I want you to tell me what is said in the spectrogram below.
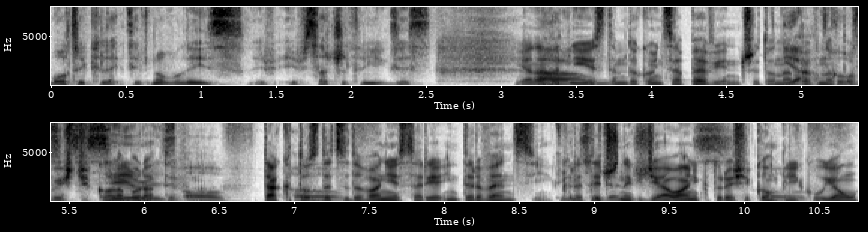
what a collective novel is, if, if such a thing exists. Ja nawet nie Um, jestem do końca pewien, czy to na yeah, pewno powieść kolaboratywna. of- Tak, to zdecydowanie seria interwencji, krytycznych działań, które się komplikują,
